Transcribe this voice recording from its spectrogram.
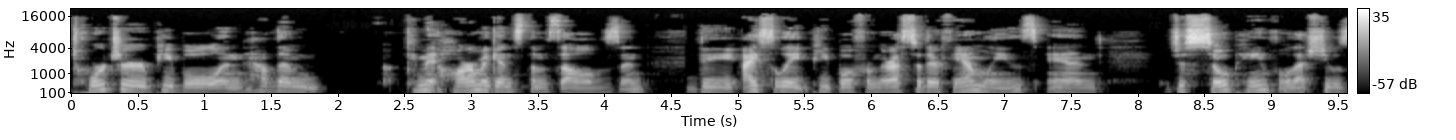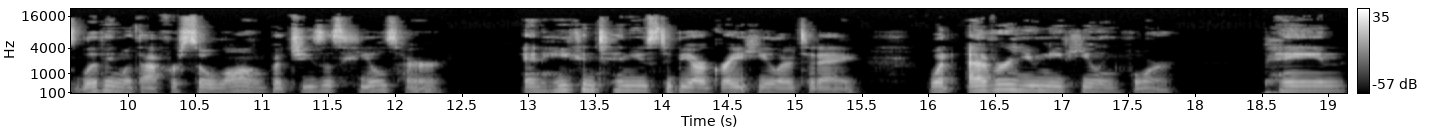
torture people and have them commit harm against themselves, and they isolate people from the rest of their families. And just so painful that she was living with that for so long, but Jesus heals her and He continues to be our great healer today. Whatever you need healing for pain,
